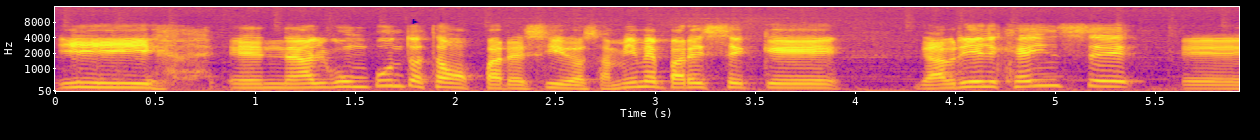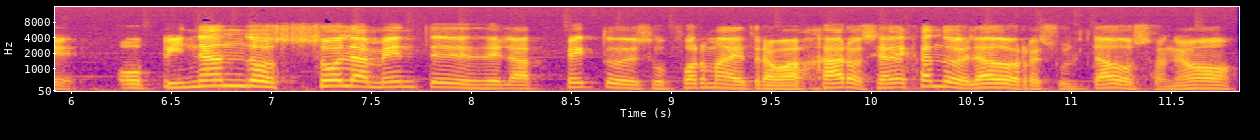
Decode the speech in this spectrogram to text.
Y en algún punto estamos parecidos. A mí me parece que Gabriel Heinze eh, opinando solamente desde el aspecto de su forma de trabajar, o sea, dejando de lado resultados o no,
